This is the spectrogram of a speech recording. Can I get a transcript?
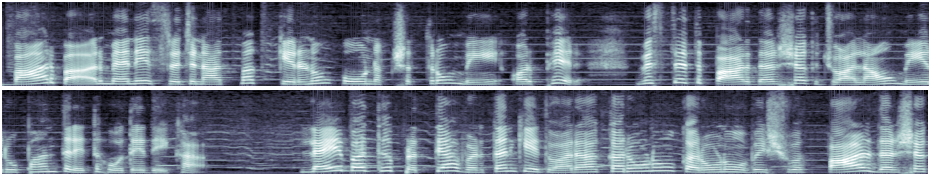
बार बार मैंने सृजनात्मक किरणों को नक्षत्रों में और फिर विस्तृत पारदर्शक ज्वालाओं में रूपांतरित होते देखा। लयबद्ध प्रत्यावर्तन के द्वारा करोड़ों करोड़ों विश्व पारदर्शक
